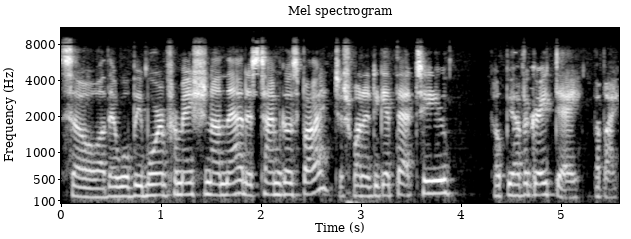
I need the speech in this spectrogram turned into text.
So uh, there will be more information on that as time goes by. Just wanted to get that to you. Hope you have a great day. Bye bye.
